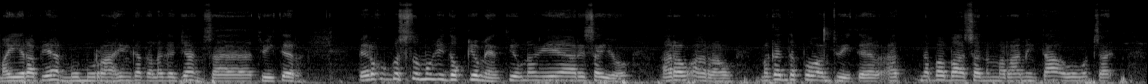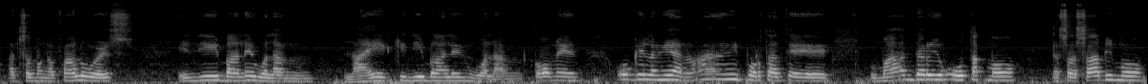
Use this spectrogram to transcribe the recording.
Mahirap yan, mumurahin ka talaga dyan sa Twitter. Pero kung gusto mong i-document yung nangyayari sa iyo araw-araw, maganda po ang Twitter at nababasa ng maraming tao at sa, at sa mga followers. Hindi bale walang like, hindi bale walang comment. Okay lang yan. Ang importante, eh, umaandar yung utak mo, nasasabi mo,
